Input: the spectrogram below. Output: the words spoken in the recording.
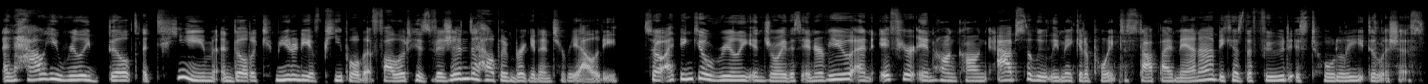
and how he really built a team and built a community of people that followed his vision to help him bring it into reality. So I think you'll really enjoy this interview. And if you're in Hong Kong, absolutely make it a point to stop by Mana because the food is totally delicious.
